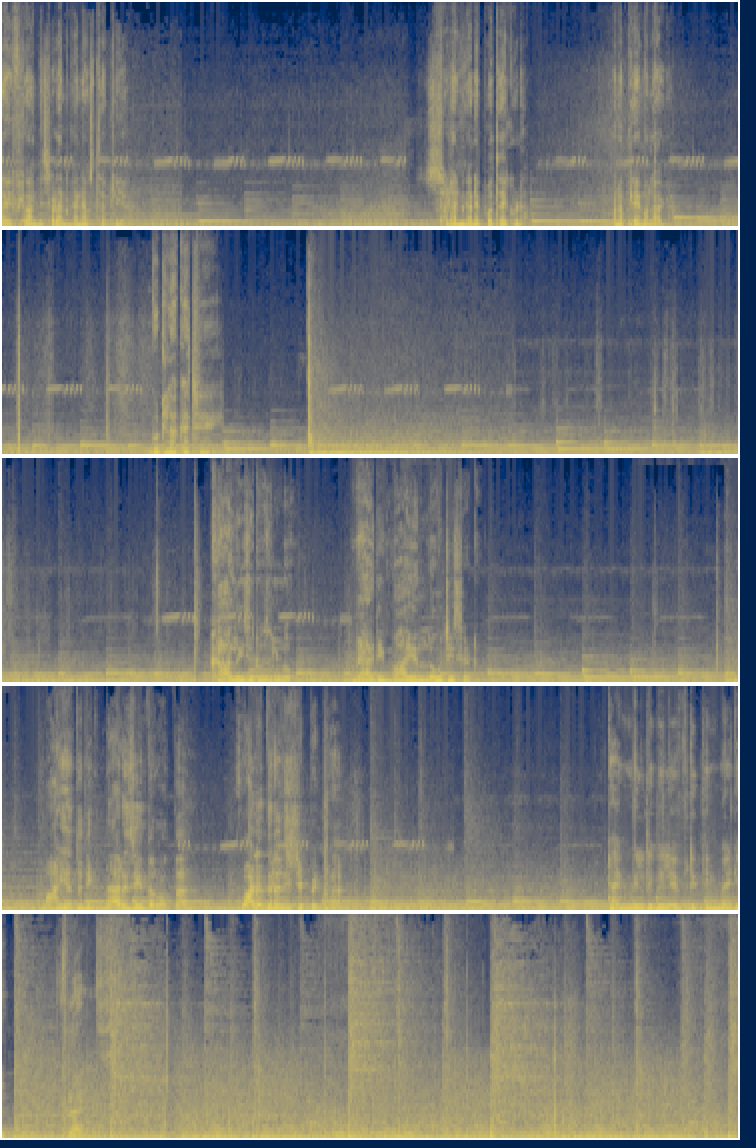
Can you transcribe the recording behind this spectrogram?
లైఫ్లో అన్ని సడన్గానే వస్తాయి ప్రియా. సడన్గానే పోతాయి కూడా మన ప్రేమలాగా. Good luck Ajay. కాలేజీ రోజుల్లో మ్యాడీ మాయన్ లవ్ చేశాడు. మాయతో నీకు మ్యారేజ్ అయిన తర్వాత వాళ్ళిద్దరు నుంచి చెప్పిండ్రా? Time will reveal everything Maddy friends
